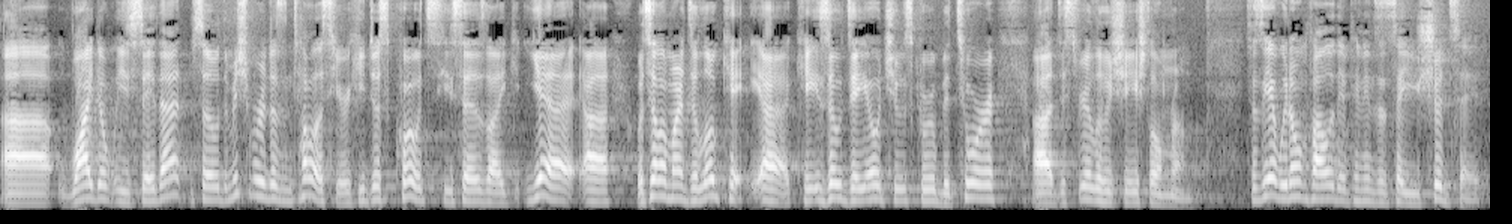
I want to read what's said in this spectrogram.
Uh, why don't we say that? So the Mishnah doesn't tell us here. He just quotes, he says, like, yeah, what's Elamar Delo says, yeah, we don't follow the opinions that say you should say it.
